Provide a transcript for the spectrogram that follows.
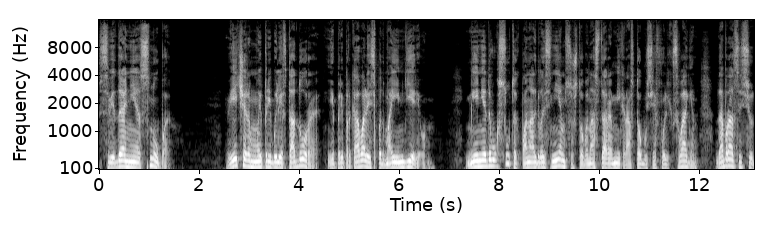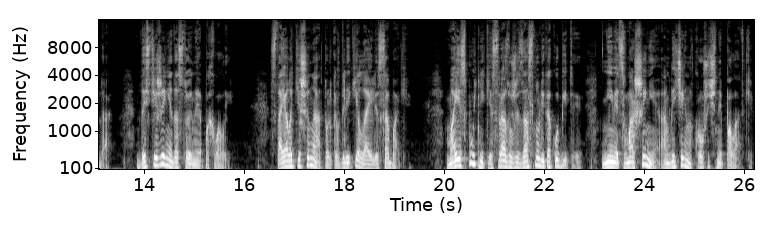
Свидание с Нуба. Вечером мы прибыли в Тодора и припарковались под моим деревом. Менее двух суток понадобилось немцу, чтобы на старом микроавтобусе Volkswagen добраться сюда. Достижение, достойное похвалы. Стояла тишина, только вдалеке лаяли собаки. Мои спутники сразу же заснули, как убитые. Немец в машине, англичанин в крошечной палатке.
